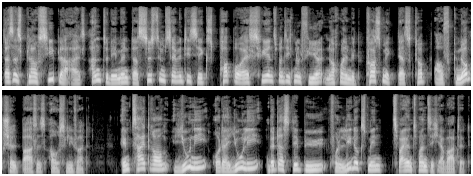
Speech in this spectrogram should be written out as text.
Das ist plausibler als anzunehmen, dass System 76 Pop! OS 2404 nochmal mit Cosmic Desktop auf GNOME Shell Basis ausliefert. Im Zeitraum Juni oder Juli wird das Debüt von Linux Mint 22 erwartet.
